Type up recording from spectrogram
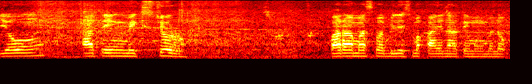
yung ating mixture para mas mabilis makain natin mga manok.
